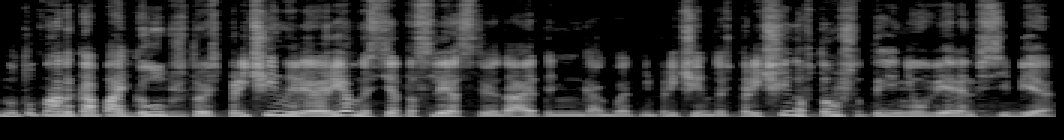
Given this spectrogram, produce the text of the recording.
ну, тут надо копать глубже, то есть причины ревности это следствие, да, это как бы это не причина. То есть причина в том, что ты не уверен в себе.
